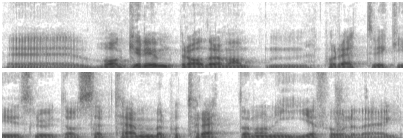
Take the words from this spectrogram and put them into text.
Eh, var grymt bra där man mm, på Rättvik i slutet av september på 13,9 full väg.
